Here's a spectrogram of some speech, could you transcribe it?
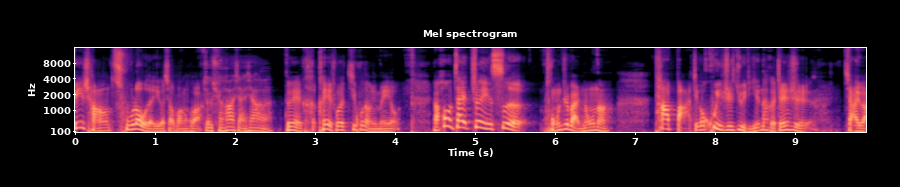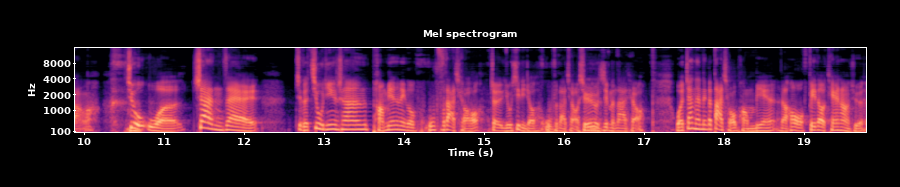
非常粗陋的一个小方块。就全靠想象了。对，可可以说几乎等于没有。然后在这一次重置版中呢，他把这个绘制距离那可真是加远了。就我站在这个旧金山旁边的那个胡佛大桥，这游戏里叫胡佛大桥，其实就是金门大桥。我站在那个大桥旁边，然后飞到天上去，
